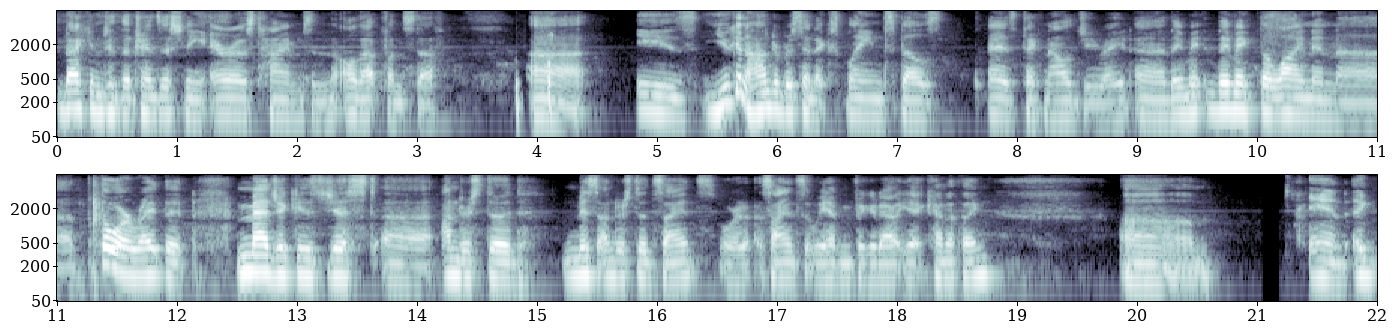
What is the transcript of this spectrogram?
back into the transitioning eras, times, and all that fun stuff. Uh, is you can 100% explain spells as technology, right? Uh, they make they make the line in uh, Thor, right, that magic is just uh, understood, misunderstood science, or science that we haven't figured out yet, kind of thing. Um, and a,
